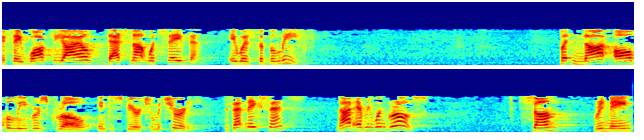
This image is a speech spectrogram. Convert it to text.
If they walked the aisle, that's not what saved them. It was the belief. But not all believers grow into spiritual maturity. Does that make sense? Not everyone grows. Some remain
